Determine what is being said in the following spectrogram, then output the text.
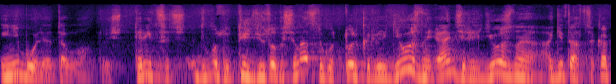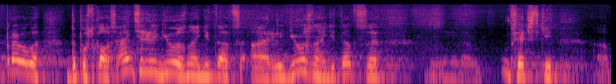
и не более того. То есть 30, 1918 год только религиозная и антирелигиозная агитация. Как правило, допускалась антирелигиозная агитация, а религиозная агитация всячески а,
